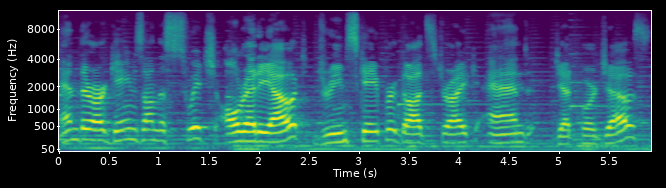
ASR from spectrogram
And there are games on the Switch already out, Dreamscaper, Godstrike, and Jetboard Joust.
